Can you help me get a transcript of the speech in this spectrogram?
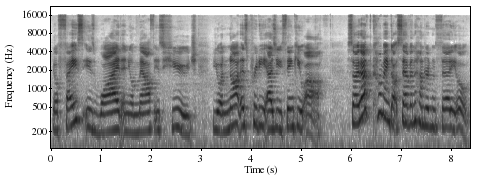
Your face is wide and your mouth is huge. You are not as pretty as you think you are. So that comment got 730, oh,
